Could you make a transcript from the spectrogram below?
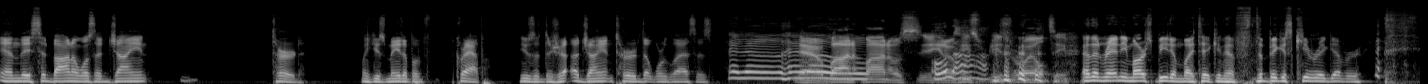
and they said Bono was a giant turd. Like he was made up of crap. He was a, gi- a giant turd that wore glasses. Hello, hello. No, Bono, Bono's, you know, he's, he's royalty. And then Randy Marsh beat him by taking a, the biggest Keurig ever.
